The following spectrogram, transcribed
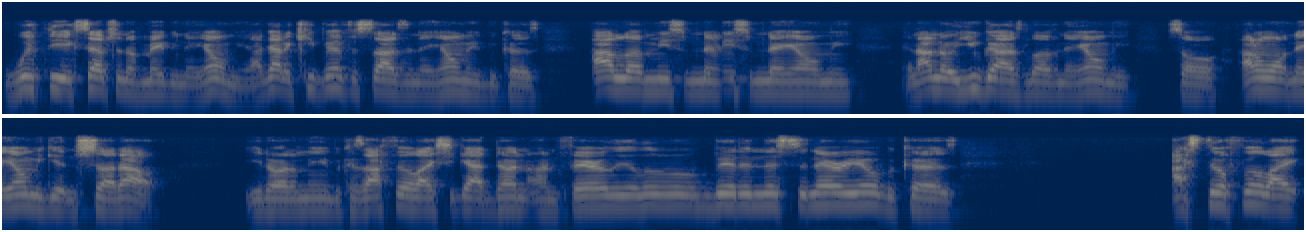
with the exception of maybe Naomi. I got to keep emphasizing Naomi because I love me some me some Naomi, and I know you guys love Naomi. So I don't want Naomi getting shut out. You know what I mean? Because I feel like she got done unfairly a little bit in this scenario because I still feel like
